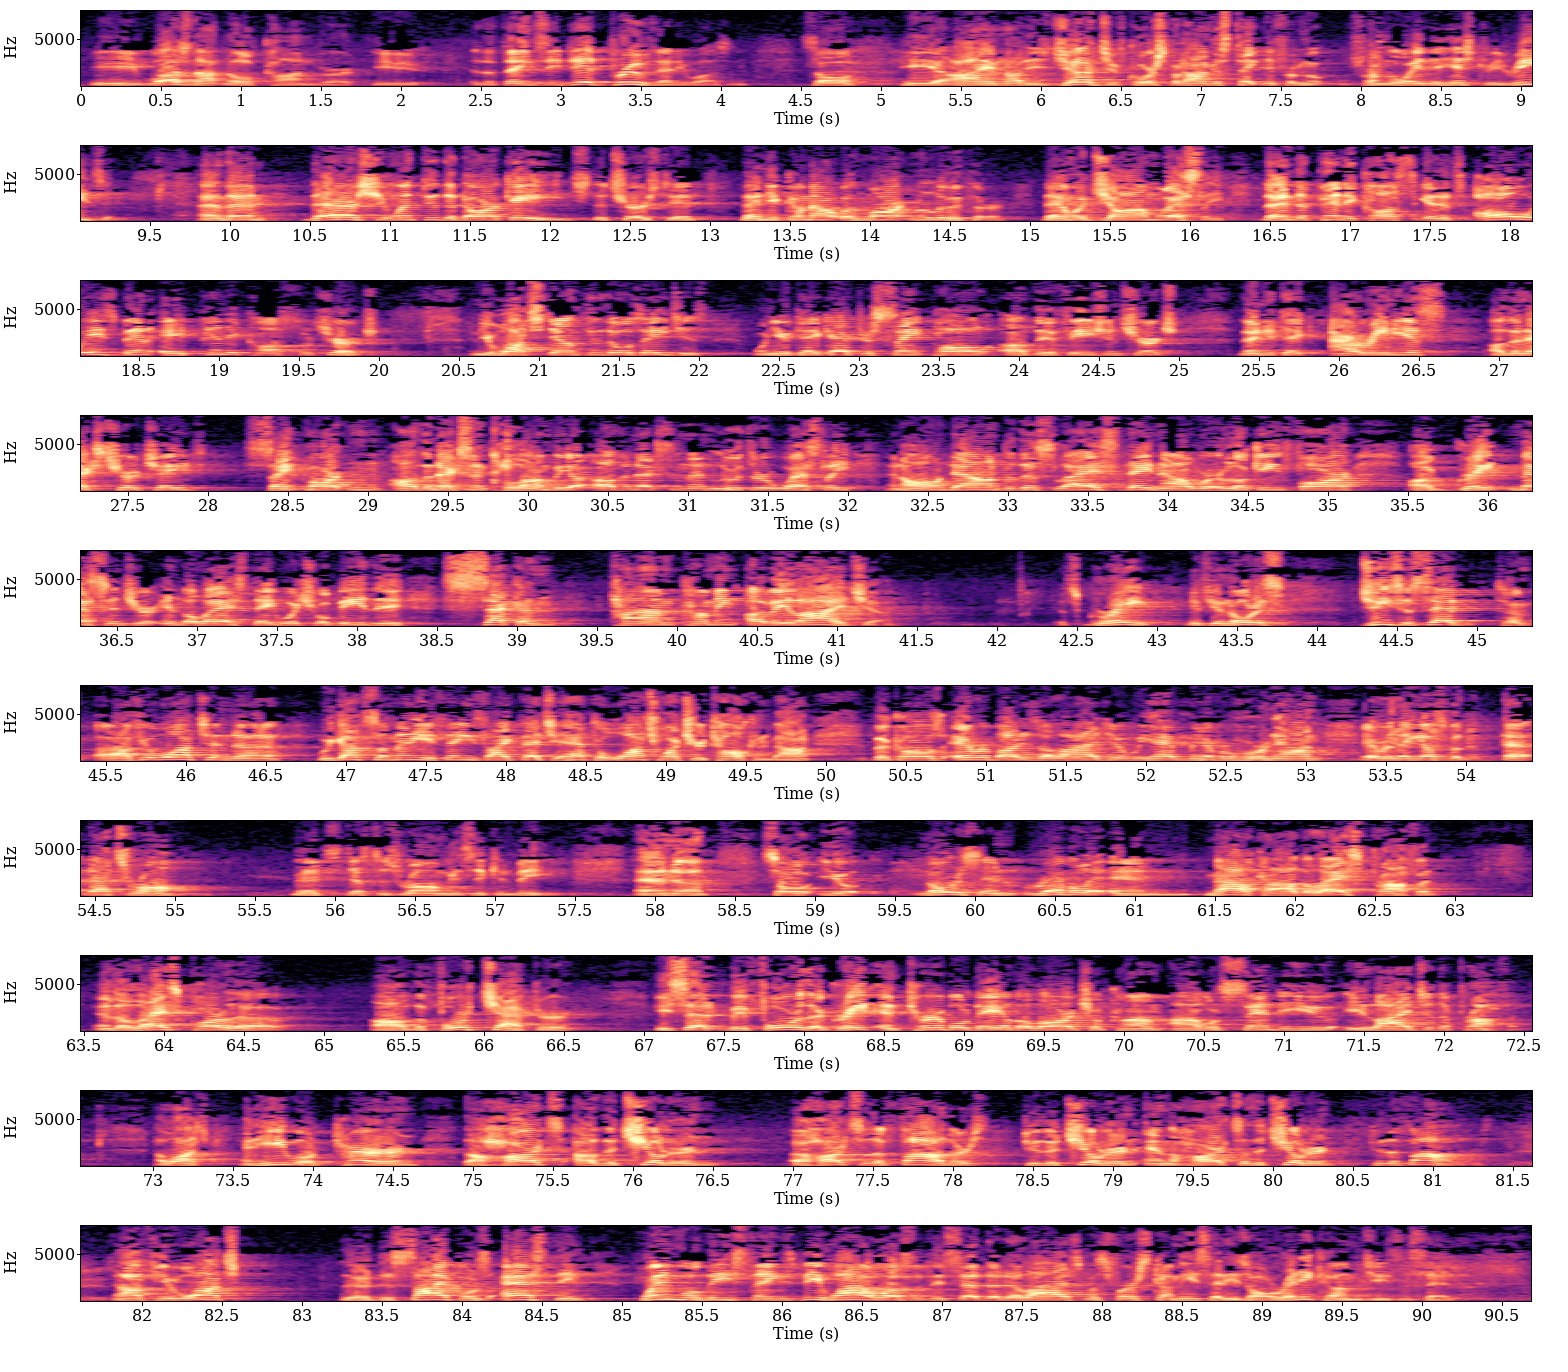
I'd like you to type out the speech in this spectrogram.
He was not no convert. He, the things he did prove that he wasn't. So he, I am not his judge, of course, but I'm just taking it from the, from the way the history reads it. And then there she went through the dark age, the church did. Then you come out with Martin Luther, then with John Wesley, then to Pentecost again. It's always been a Pentecostal church. And you watch down through those ages, when you take after St. Paul of the Ephesian church, then you take Irenaeus of the next church age, St. Martin other next, and Columba other next, and then Luther, Wesley, and on down to this last day now we're looking for a great messenger in the last day which will be the second time coming of Elijah. It's great. If you notice, Jesus said to, uh, if you're watching, uh, we got so many things like that, you have to watch what you're talking about because everybody's Elijah. We have him everywhere now and everything else, but that, that's wrong. It's just as wrong as it can be. And uh, so you notice in Revel in Malachi, the last prophet, in the last part of the of the fourth chapter, he said, "Before the great and terrible day of the Lord shall come, I will send to you Elijah the prophet." Now watch, and he will turn the hearts of the children, the hearts of the fathers to the children, and the hearts of the children to the fathers. Now, if you watch, the disciples asked him, when will these things be? Why was it they said that Elias must first come? He said, He's already come, Jesus said.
